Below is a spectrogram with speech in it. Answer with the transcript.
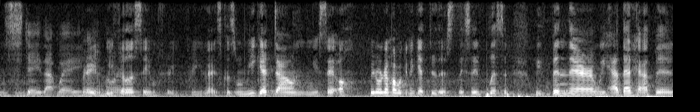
mm-hmm. stay that way right we feel the same for, for you guys because when we get down and we say oh we don't know how we're going to get through this. They say, listen, we've been there, we had that happen.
